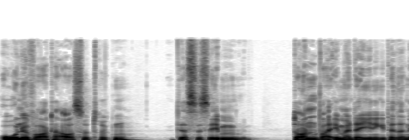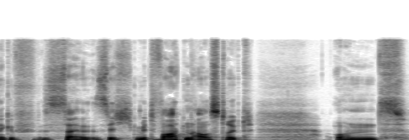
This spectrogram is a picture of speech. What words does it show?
ohne Worte auszudrücken. Das ist eben, Don war immer derjenige, der seine, seine, sich mit Worten ausdrückt. Und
